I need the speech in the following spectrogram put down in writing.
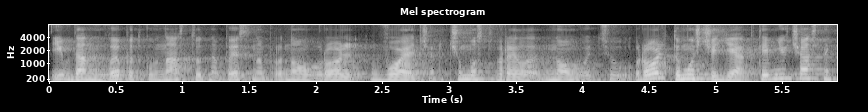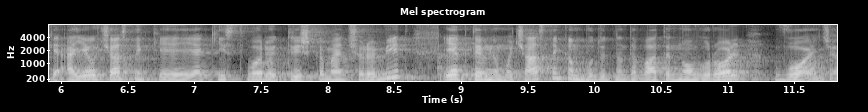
І в даному випадку в нас тут написано про нову роль Voyager. Чому створили нову цю роль? Тому що є активні учасники, а є учасники, які створюють трішки менше робіт, і активним учасникам будуть надавати нову роль Voyager.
